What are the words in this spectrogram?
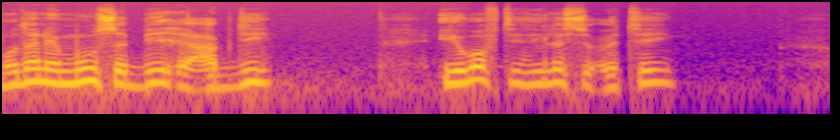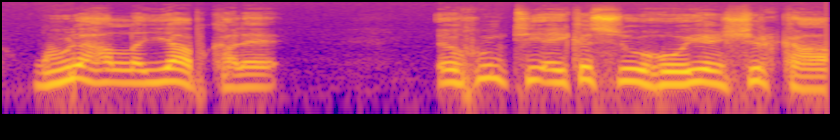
mudane muuse biixi cabdi iyo wafdidii la socotay guulaha la yaab kale ee runtii ay ka soo hooyeen shirkaa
